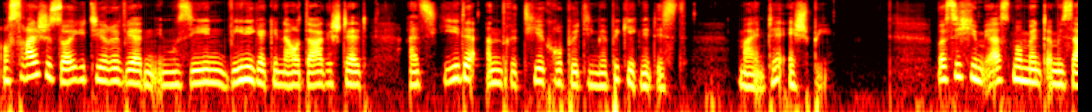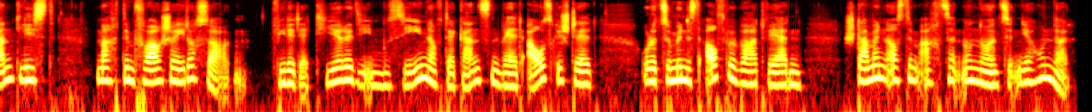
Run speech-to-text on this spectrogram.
Australische Säugetiere werden in Museen weniger genau dargestellt als jede andere Tiergruppe, die mir begegnet ist, meinte Ashby. Was sich im ersten Moment amüsant liest, macht dem Forscher jedoch Sorgen. Viele der Tiere, die in Museen auf der ganzen Welt ausgestellt oder zumindest aufbewahrt werden, stammen aus dem 18. und 19. Jahrhundert.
